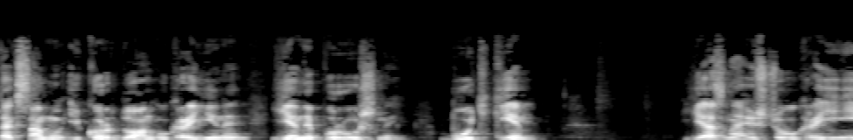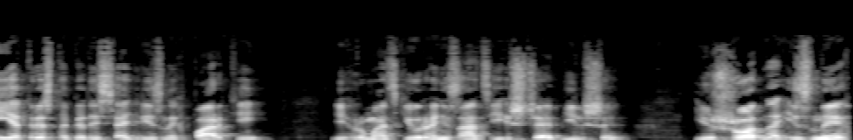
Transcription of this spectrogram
так само і кордон України є непорушний будь-ким. Я знаю, що в Україні є 350 різних партій і громадські організації і ще більше, і жодна із них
